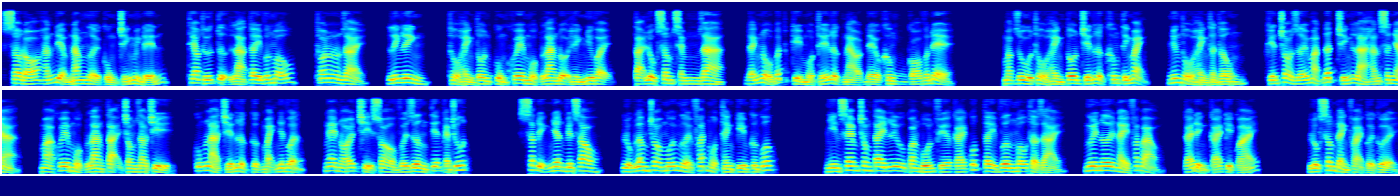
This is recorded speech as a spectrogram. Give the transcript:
sau đó hắn điểm năm người cùng chính mình đến, theo thứ tự là tây vương mẫu, thon dài, linh linh thủ hành tôn cùng khuê một lang đội hình như vậy, tại lục sâm xem ra, đánh nổ bất kỳ một thế lực nào đều không có vấn đề. Mặc dù thổ hành tôn chiến lực không tính mạnh, nhưng thổ hành thần thông, khiến cho dưới mặt đất chính là hắn sân nhà, mà khuê một lang tại trong giao chỉ, cũng là chiến lược cực mạnh nhân vật, nghe nói chỉ so với dương tiễn kém chút. Xác định nhân viên sau, lục lâm cho mỗi người phát một thanh kim cương quốc. Nhìn xem trong tay lưu quang bốn phía cái quốc tây vương mẫu thở dài, ngươi nơi này phát bảo, cái đỉnh cái kỳ quái. Lục sâm đành phải cười cười.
